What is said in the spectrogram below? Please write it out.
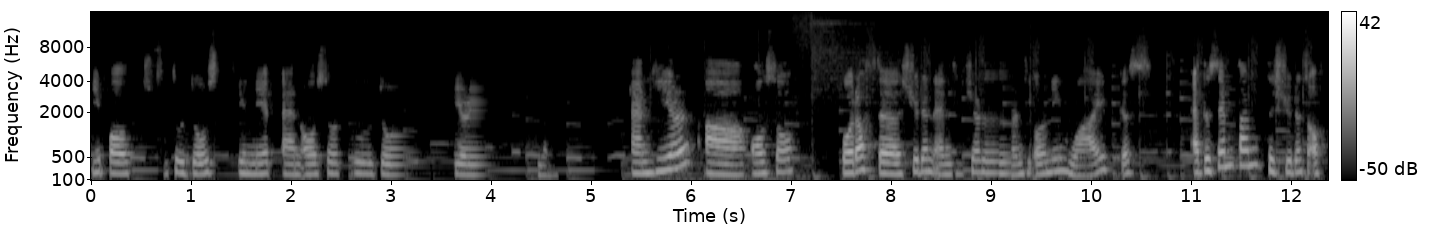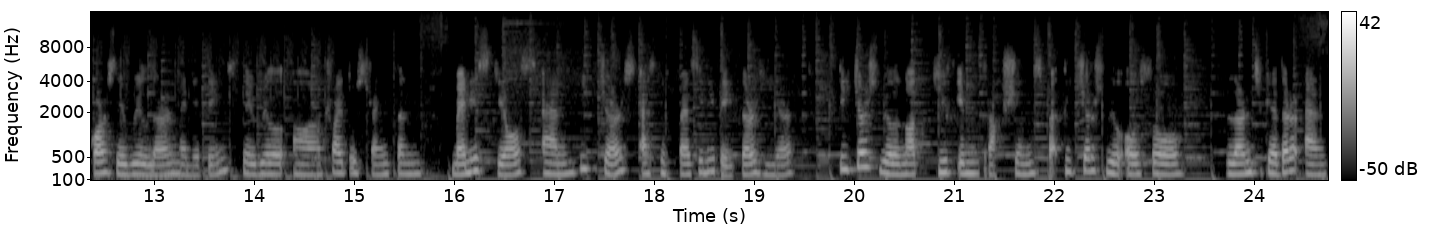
people to those in need and also to those problem. And here uh, also both of the student and teacher learn the only why because at the same time the students of course they will learn many things they will uh, try to strengthen many skills and teachers as the facilitator here teachers will not give instructions but teachers will also learn together and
